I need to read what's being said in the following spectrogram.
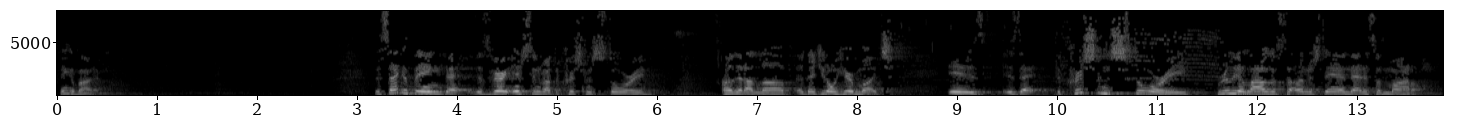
Think about it. The second thing that is very interesting about the Christmas story uh, that I love, uh, that you don't hear much, is, is that the Christian story really allows us to understand that it's a model.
